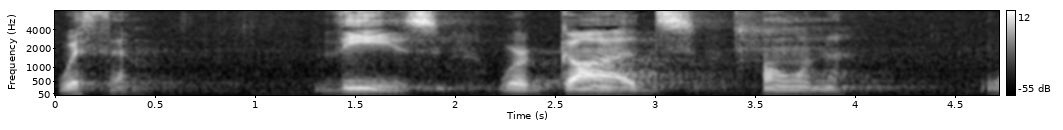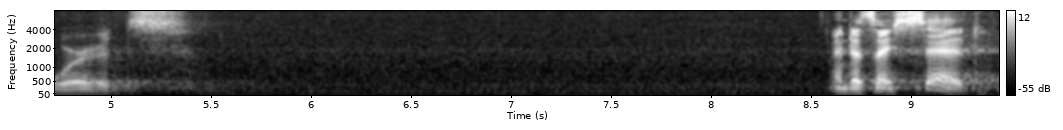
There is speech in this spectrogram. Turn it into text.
with them. These were God's own words. And as I said,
